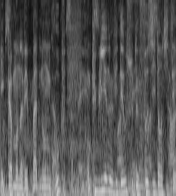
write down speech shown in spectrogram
Et comme on n'avait pas de nom de groupe, on publiait nos vidéos sous de fausses identités.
